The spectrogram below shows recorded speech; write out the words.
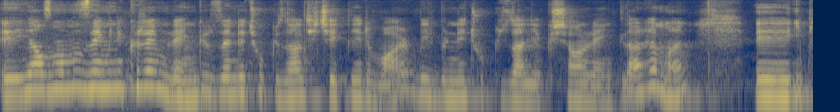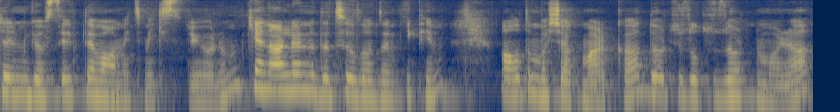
E, yazmamın zemini krem rengi. Üzerinde çok güzel çiçekleri var. Birbirine çok güzel yakışan renkler. Hemen e, iplerimi gösterip devam etmek istiyorum. Kenarlarını da tığladığım ipim Altın Başak marka 434 numara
